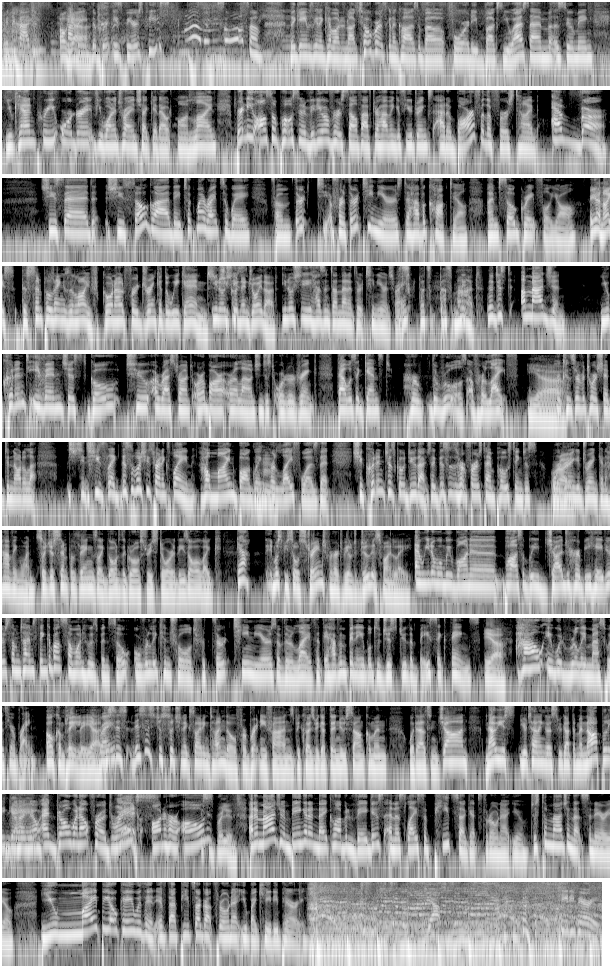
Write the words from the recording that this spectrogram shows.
Could you imagine? Oh, yeah. having the Britney Spears piece. Oh, that'd be so awesome. The game's going to come out in October. It's going to cost about 40 bucks US, I'm assuming. You can pre-order it if you want to try and check it out online. Britney also posted a video of herself after having a few drinks at a bar for the first time ever. She said she's so glad they took my rights away from 13, for 13 years to have a cocktail. I'm so grateful, y'all. Yeah, nice. The simple things in life. Going out for a drink at the weekend. You know, she couldn't enjoy that. You know, she hasn't done that in 13 years, right? That's that's, that's mad. No, just imagine. You couldn't even just go to a restaurant or a bar or a lounge and just order a drink. That was against her the rules of her life. Yeah. Her conservatorship did not allow. She, she's like, this is what she's trying to explain how mind boggling Mm-hmm. her life was that she couldn't just go do that. She's like, this is her first time posting, just ordering Right. a drink and having one. So just simple things like going to the grocery store. These all like Yeah. It must be so strange for her to be able to do this finally. And you know, when we want to possibly judge her behavior, sometimes think about someone who has been so overly controlled for 13 years of their life that they haven't been able to just do the basic things. Yeah. How it would really mess with your brain. Oh, completely. Yeah. This is this is just such an exciting time though for Britney fans because we got the new song coming with Elton John. Now you you're telling us we got the Monopoly game. I know. And girl went out for a drink Yes. on her own. This is brilliant. And imagine being at a nightclub in Vegas and a slice of pizza gets thrown at you. Just imagine that scenario. You might be okay with it if that pizza got thrown at you by Katy Perry. Yep. Katy Perry.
